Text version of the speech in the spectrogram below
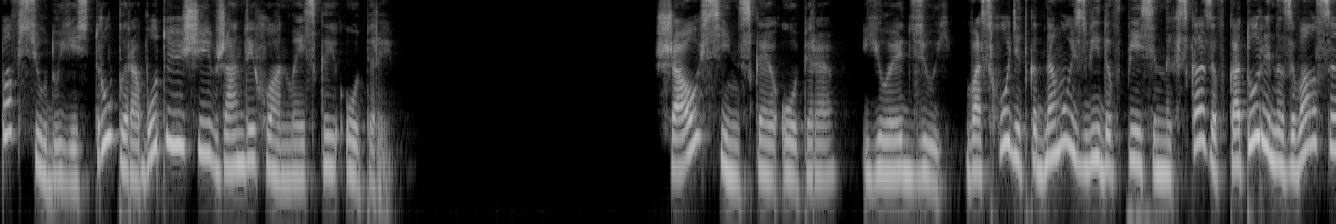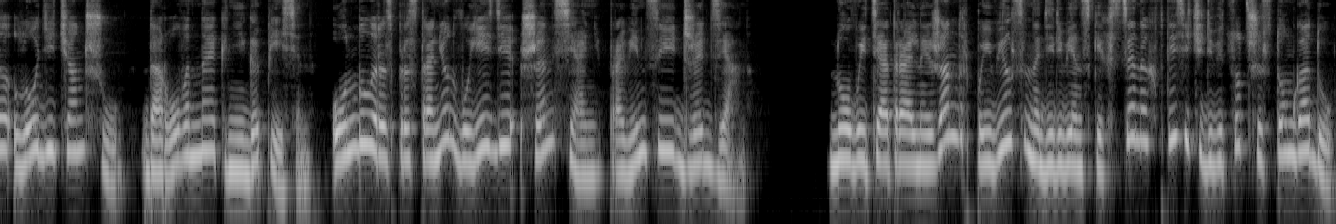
повсюду есть трупы, работающие в жанре хуанмейской оперы. Шаосинская опера Юэцзюй восходит к одному из видов песенных сказов, который назывался Лоди Чаншу – дарованная книга песен. Он был распространен в уезде Шэнсянь, провинции Джэцзян. Новый театральный жанр появился на деревенских сценах в 1906 году.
